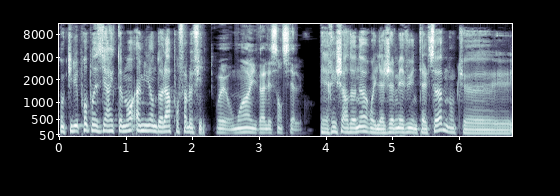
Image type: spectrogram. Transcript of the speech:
Donc il lui propose directement un million de dollars pour faire le film. Ouais, au moins, il va à l'essentiel. quoi. Et Richard Donner, il a jamais vu une telle somme, donc euh,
